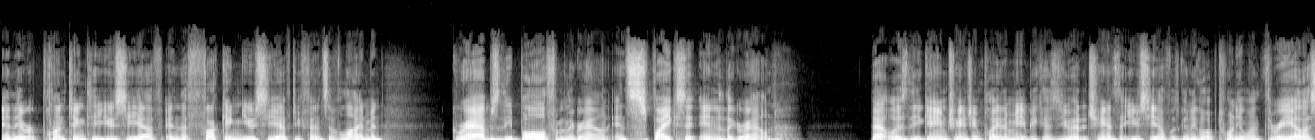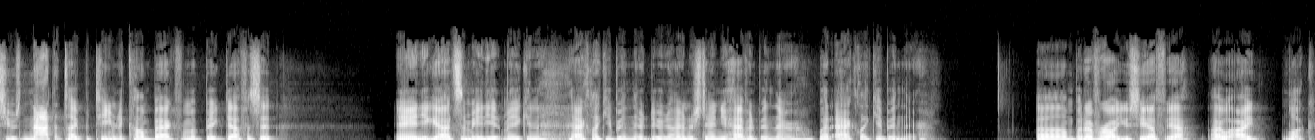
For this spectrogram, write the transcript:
and they were punting to UCF. And the fucking UCF defensive lineman grabs the ball from the ground and spikes it into the ground. That was the game changing play to me because you had a chance that UCF was going to go up 21 3. LSU is not the type of team to come back from a big deficit. And you got some idiot making act like you've been there, dude. I understand you haven't been there, but act like you've been there. Um, but overall, UCF, yeah, I, I look,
